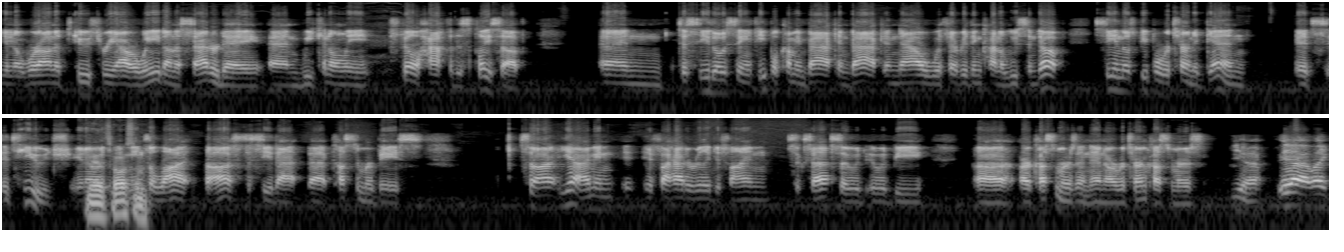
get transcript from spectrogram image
You know, we're on a two, three hour wait on a Saturday, and we can only fill half of this place up. And to see those same people coming back and back, and now with everything kind of loosened up, seeing those people return again, it's it's huge. You know, Yeah, it's it, awesome. it means a lot to us to see that that customer base. So uh, yeah, I mean, if I had to really define success, it would it would be uh, our customers and, and our return customers. Yeah, yeah. Like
